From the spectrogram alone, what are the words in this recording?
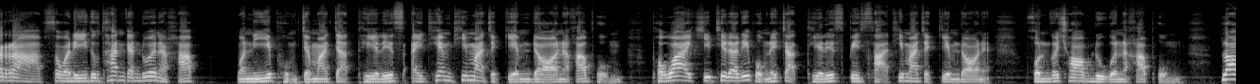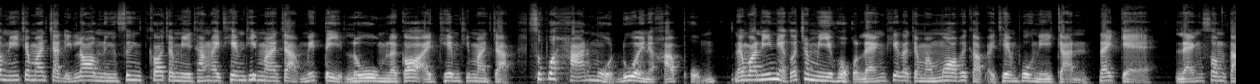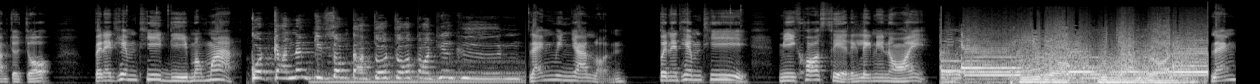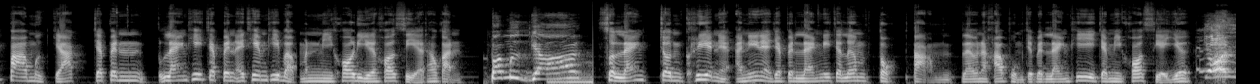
กราบสวัสดีทุกท่านกันด้วยนะครับ วันนี้ผมจะมาจัดเทียริสไอเทมที่มาจากเกมดอนะครับผมเพราะว่าคลิปที่แล้วที่ผมได้จัดเทียริสปีศาจที่มาจากเกมดอเนี่ยคนก็ชอบดูกันนะครับผมรอบนี้จะมาจัดอีกรอบหนึ่งซึ่งก็จะมีทั้งไอเทมที่มาจากมิติลูมแล้วก็ไอเทมที่มาจากซูเปอร์ฮาร์ดโหมดด้วยนะครับผมในวันนี้เนี่ยก็จะมี 6 แรงที่เราจะมามอบให้กับไอเทมพวกนี้กัน ได้แก่แรงส้มตำโจโจะ เป็นไอเทมที่ดีมากๆ กดการนั่งกินส้มตำโจ๊ะโจ๊ะตอนเที่ยงคืน แรงวิญญาณหลอน เป็นไอเทมที่มีข้อเสียเล็กๆ น้อยผีหลอกวิญญาณร้อนๆแรงปลาหมึกยักษ์จะเป็นแรงที่จะเป็นไอเทมที่แบบมันมีข้อดีและข้อเสียเท่ากันปลาหมึกยักษ์ส่วนแรงจนเครียดเนี่ย อันนี้เนี่ยจะเป็นแรงที่จะเริ่มตกต่ำแล้วนะครับผมจะเป็นแรงที่จะมีข้อเสียเยอะ จน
